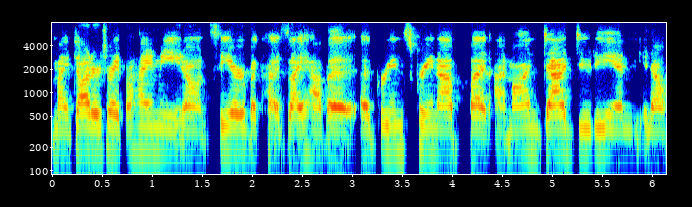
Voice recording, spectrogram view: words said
my daughter's right behind me. You don't see her because I have a, a green screen up, but I'm on dad duty, and you know,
